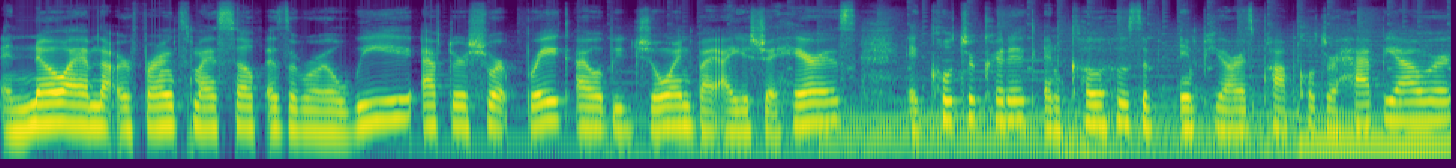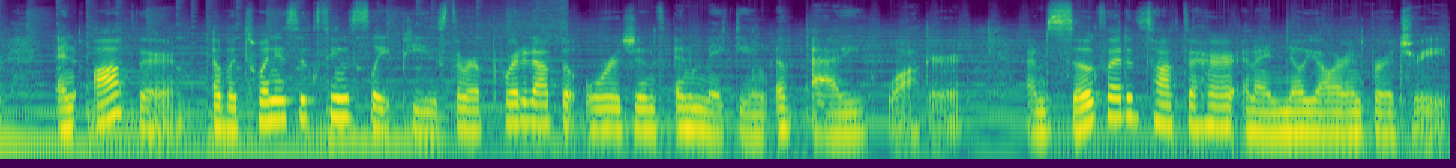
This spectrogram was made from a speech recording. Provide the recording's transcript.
and no, I am not referring to myself as the royal we. After a short break, I will be joined by Aisha Harris, a culture critic and co host of NPR's Pop Culture Happy Hour, and author of a 2016 Slate piece that reported out the origins and making of Addy Walker. I'm so excited to talk to her, and I know y'all are in for a treat.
